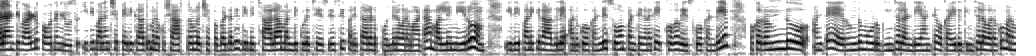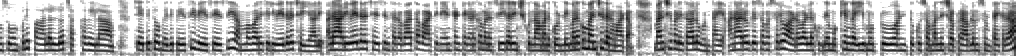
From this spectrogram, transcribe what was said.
అలాంటి వాళ్ళు పౌర్ణమి రోజు ఇది మనం చెప్పేది కాదు మనకు శాస్త్రంలో చెప్పబడ్డది. దీన్ని చాలా మంది కూడా చేసేసి ఫలితాలను పొందినమాట మళ్ళీ మీరు ఇది పనికి రాదులే అనుకోకండి. సోంపు అంటే కనుక ఎక్కువగా వేసుకోకండి. ఒక రెండు అంటే రెండు మూడు గింజలండి. అంటే ఒక ఐదు గింజల వరకు మనం సోంపుని పాలల్లో చక్కగా ఇలా చేతితో మెదిపేసి వేసేసి అమ్మవారికి నివేదన చేయాలి. అలా నివేదన చేసిన తర్వాత వాటిని ఏంటంటే కనుక మనం స్వీకరించుకున్నాం అనుకోండి మనకు మంచిదనమాట మంచి ఫలితాలు ఉంటాయి. అనారోగ్య సమస్యలు ఆడవాళ్ళకు ఉండే ముఖ్యంగా ఈ ముట్టు అంటుకు సంబంధించిన ప్రాబ్లమ్స్ ఉంటాయి కదా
